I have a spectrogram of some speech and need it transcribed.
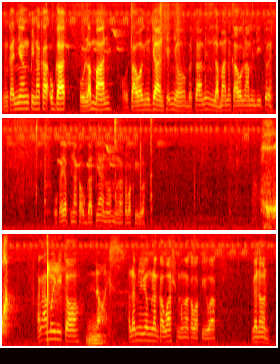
ng kanyang pinakaugat o laman, o tawag nyo dyan sa inyo, basta amin laman ang tawag namin dito eh. O kaya pinakaugat niya, no, mga kawakiwa. Ang amoy nito, Nice. alam nyo yung langkawas, mga kawakiwak. Ganon.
